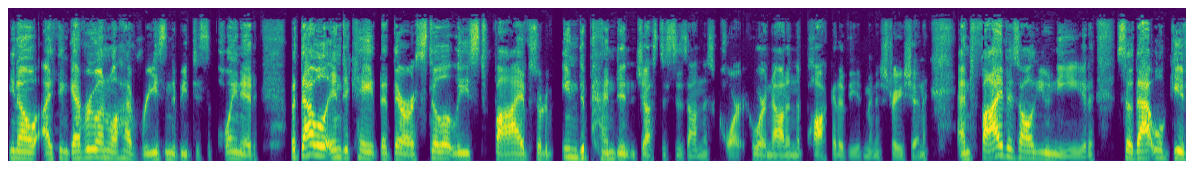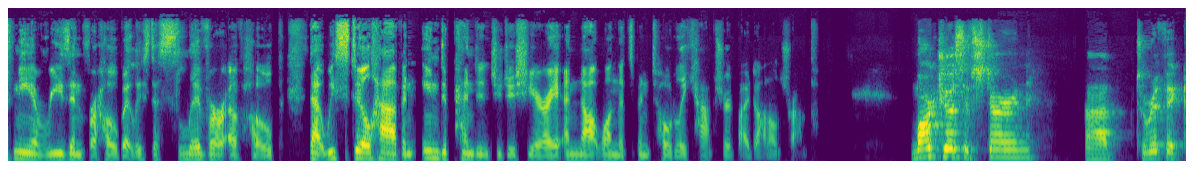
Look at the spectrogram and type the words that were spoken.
you know, I think everyone will have reason to be disappointed. But that will indicate that there are still at least five sort of independent justices on this court who are not in the pocket of the administration, and five is all you need. So that will give me a reason for hope, at least a sliver of hope, that we still have an independent judiciary and not one that's been totally captured by Donald Trump. Mark Joseph Stern, uh, terrific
